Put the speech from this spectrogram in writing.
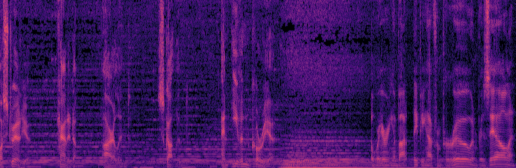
Australia, Canada, Ireland, Scotland, and even Korea. We're hearing about leaping up from Peru and Brazil, and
